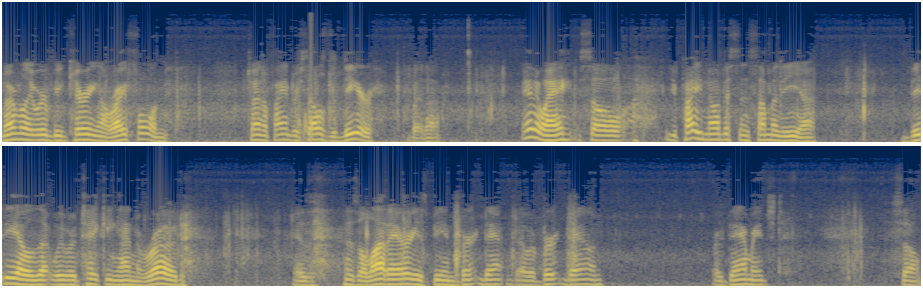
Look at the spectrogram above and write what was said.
normally we'd be carrying a rifle and trying to find ourselves the deer. But uh, anyway, so you probably noticed in some of the uh, videos that we were taking on the road is there's a lot of areas being burnt down that were burnt down or damaged. So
